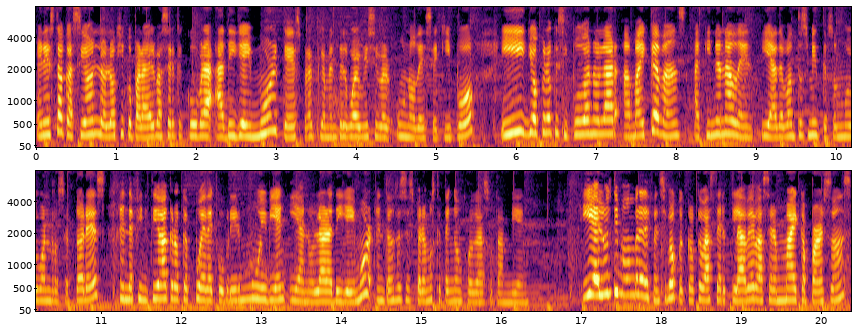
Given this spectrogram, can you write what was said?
En esta ocasión, lo lógico para él va a ser que cubra a DJ Moore, que es prácticamente el wide receiver uno de ese equipo. Y yo creo que si pudo anular a Mike Evans, a Keenan Allen y a Devonta Smith, que son muy buenos receptores, en definitiva creo que puede cubrir muy bien y anular a DJ Moore. Entonces esperemos que tenga un juegazo también. Y el último hombre defensivo que creo que va a ser clave va a ser Micah Parsons.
